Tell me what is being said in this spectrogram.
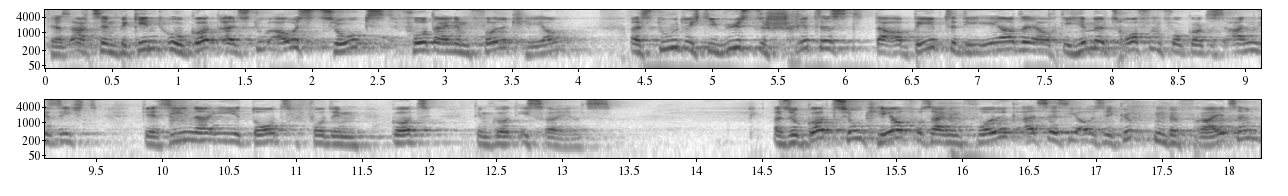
Vers 18 beginnt, O Gott, als du auszogst vor deinem Volk her, als du durch die Wüste schrittest, da erbebte die Erde, auch die Himmel troffen vor Gottes Angesicht, der Sinai dort vor dem Gott, dem Gott Israels. Also Gott zog her vor seinem Volk, als er sie aus Ägypten befreite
